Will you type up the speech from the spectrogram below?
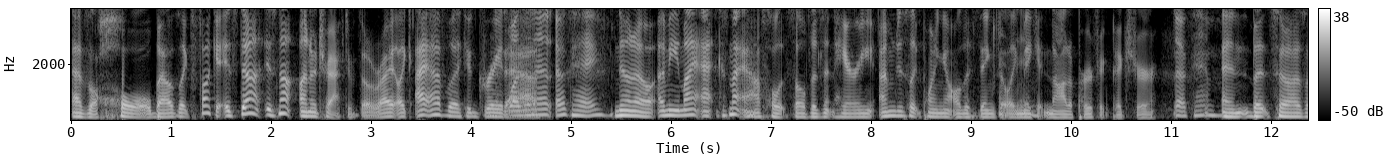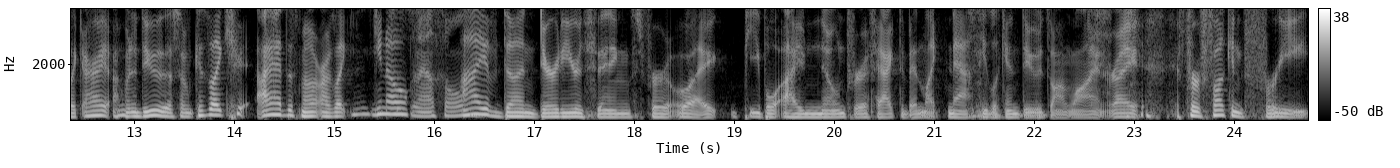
as a whole but i was like fuck it it's not it's not unattractive though right like i have like a great Wasn't ass it? Okay. no no i mean my because my asshole itself isn't hairy i'm just like pointing out all the things that like see. make it not a perfect picture Okay. and but so I was like, all right, I'm gonna do this because like here, I had this moment where I was like, mm, you know. I have done dirtier things for like people I've known for a fact have been like nasty looking dudes online, right? for fucking free,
